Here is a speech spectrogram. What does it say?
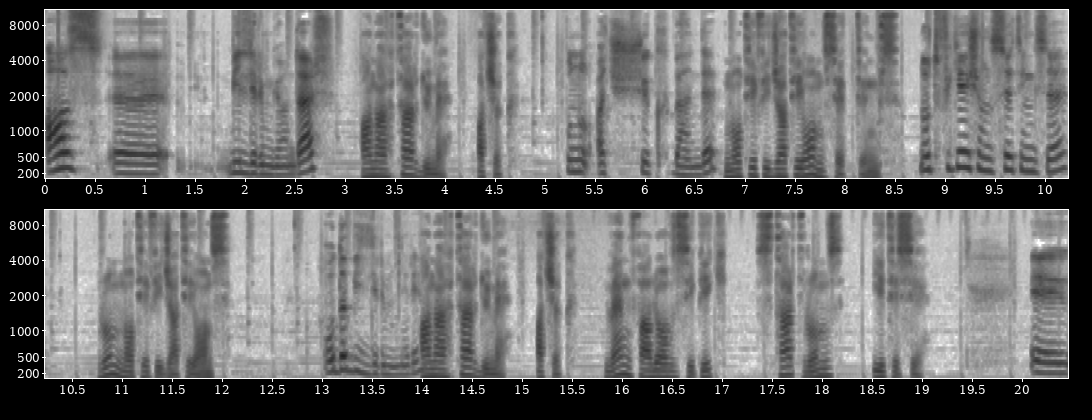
Az e, bildirim gönder. anahtar düğme. Açık Bunu açık bende. notification settings Notification settings'e Room notifications. oda bildirimleri. Anahtar düğme. Açık. When follow speak. Start rooms. etc. e,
